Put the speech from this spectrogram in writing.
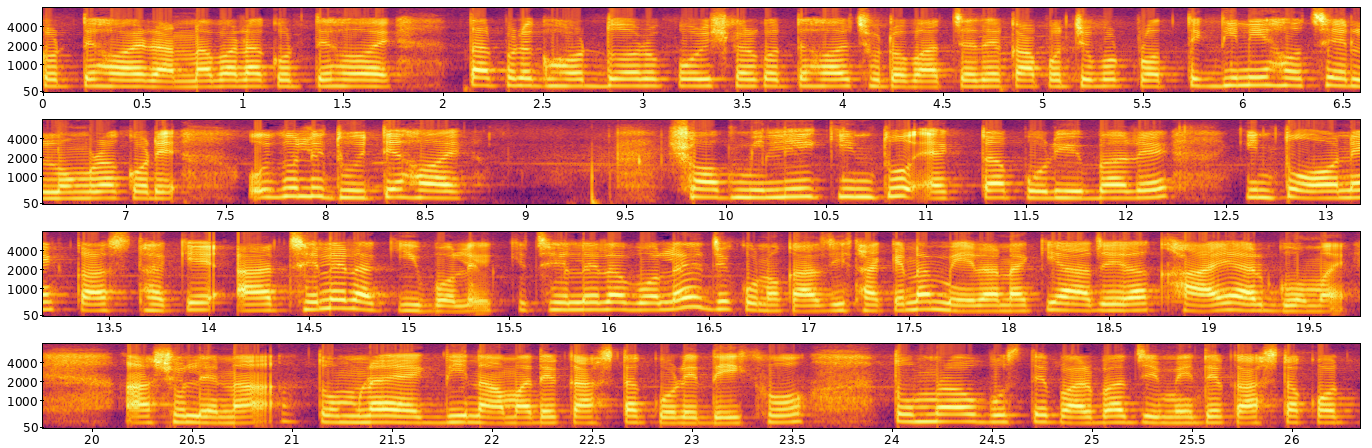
করতে হয়, রান্নাবাড়া করতে হয়, তারপরে ঘর দুয়ারও পরিষ্কার করতে হয়, ছোট বাচ্চাদের কাপড় চোপড় প্রত্যেক দিনই হচ্ছে নোংরা করে, ওইগুলি ধুইতে হয়। সব মিলিয়ে কিন্তু একটা পরিবারে কিন্তু অনেক কাজ থাকে। আর ছেলেরা কি বলে? ছেলেরা বলে যে, কোনো কাজই থাকে না, মেয়েরা নাকি আজ এরা খায় আর ঘুমায়। আসলে না, তোমরা একদিন আমাদের কাজটা করে দেখো। তোমরাও বুঝতে পারবা যে, মেয়েদের কাজটা কত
